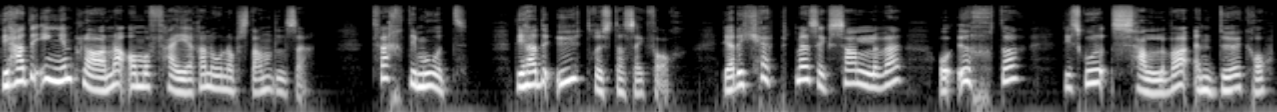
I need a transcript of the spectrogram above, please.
De hadde ingen planer om å feire noen oppstandelse. Tvert imot, de hadde utrusta seg for, de hadde kjøpt med seg salve og urter, de skulle salve en død kropp.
